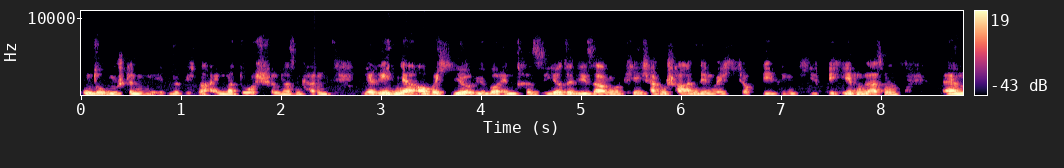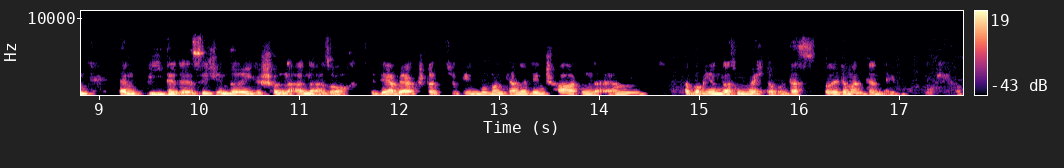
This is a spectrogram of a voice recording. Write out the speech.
unter Umständen eben wirklich nur einmal durchführen lassen kann. Wir reden ja aber hier über Interessierte, die sagen, okay, ich habe einen Schaden, den möchte ich auch definitiv beheben lassen. Ähm, dann bietet es sich in der Regel schon an, also auch zu der Werkstatt zu gehen, wo man gerne den Schaden ähm, reparieren lassen möchte. Und das sollte man dann eben auch durchführen.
